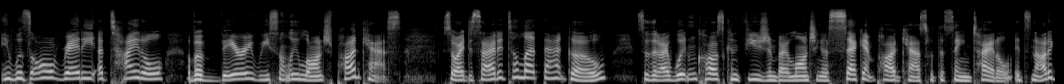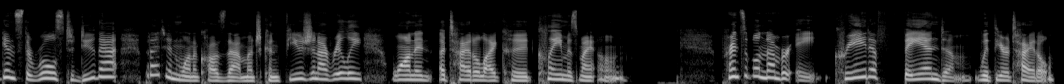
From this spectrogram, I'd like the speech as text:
it was already a title of a very recently launched podcast. So I decided to let that go so that I wouldn't cause confusion by launching a second podcast with the same title. It's not against the rules to do that, but I didn't want to cause that much confusion. I really wanted a title I could claim as my own. Principle number eight create a fandom with your title.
